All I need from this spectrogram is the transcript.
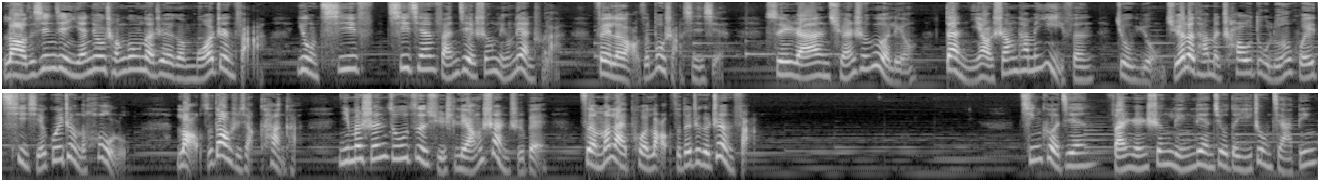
老子新近研究成功的这个魔阵法，用七七千凡界生灵练出来，费了老子不少心血。虽然全是恶灵，但你要伤他们一分，就永绝了他们超度轮回、弃邪归正的后路。老子倒是想看看，你们神族自诩是良善之辈，怎么来破老子的这个阵法。顷刻间，凡人生灵练就的一众甲兵，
